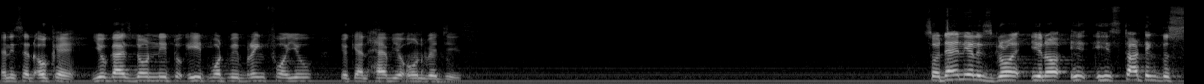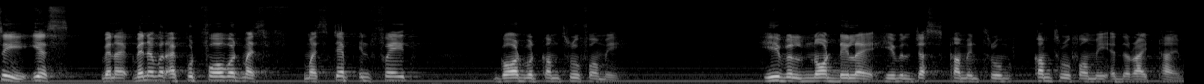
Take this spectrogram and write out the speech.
And he said, Okay, you guys don't need to eat what we bring for you. You can have your own veggies. So Daniel is growing, you know, he, he's starting to see, yes, when I, whenever I put forward my, my step in faith, God would come through for me. He will not delay. He will just come in through, come through for me at the right time.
